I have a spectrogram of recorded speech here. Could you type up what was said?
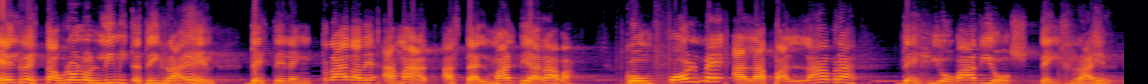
Él restauró los límites de Israel desde la entrada de Amad hasta el mar de Araba, conforme a la palabra de Jehová Dios de Israel,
